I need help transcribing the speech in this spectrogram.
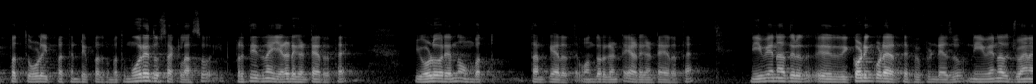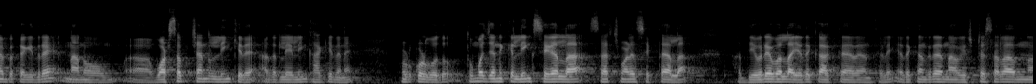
ಇಪ್ಪತ್ತೇಳು, ಇಪ್ಪತ್ತೆಂಟು, ಇಪ್ಪತ್ತೊಂಬತ್ತು ಮೂರೇ ದಿವಸ ಕ್ಲಾಸು ಪ್ರತಿದಿನ ಎರಡು ಗಂಟೆ ಇರುತ್ತೆ. ಏಳುವರೆಯಿಂದ ಒಂಬತ್ತು ತನಕ ಇರುತ್ತೆ. ಒಂದೂವರೆ ಗಂಟೆ, ಎರಡು ಗಂಟೆ ಇರುತ್ತೆ. ನೀವೇನಾದರೂ ರೆಕಾರ್ಡಿಂಗ್ ಕೂಡ ಇರುತ್ತೆ ಫಿಫ್ಟೀನ್ ಡೇಸು ನೀವೇನಾದರೂ ಜಾಯ್ನ್ ಆಗಬೇಕಾಗಿದ್ದರೆ ನಾನು ವಾಟ್ಸಪ್ ಚಾನಲ್ ಲಿಂಕ್ ಇದೆ. ಅದರಲ್ಲಿ ಲಿಂಕ್ ಹಾಕಿದ್ದೇನೆ. ನೋಡ್ಕೊಳ್ಬೋದು. ತುಂಬ ಜನಕ್ಕೆ ಲಿಂಕ್ ಸಿಗಲ್ಲ. ಸರ್ಚ್ ಮಾಡೋದು ಸಿಗ್ತಾ ಇಲ್ಲ. ಅದು ದೇವರೇ ಬಲ್ಲ ಎದಕ್ಕೆ ಆಗ್ತಾ ಇದೆ ಅಂತೇಳಿ. ಯಾಕಂದರೆ ನಾವು ಎಷ್ಟೇ ಸಲ ಅದನ್ನ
